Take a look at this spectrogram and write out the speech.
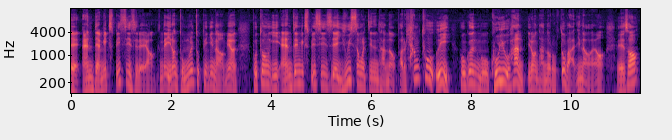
예, endemic species래요. 근데 이런 동물 토픽이 나오면 보통 이 endemic species의 유의성을 띠는 단어, 바로 향토의 혹은 뭐 고유한 이런 단어로 또 많이 나와요. 그래서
